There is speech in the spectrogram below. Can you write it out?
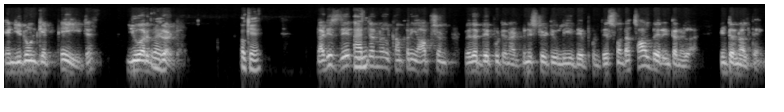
and you don't get paid, you are Right. good. Okay. That is their internal company option. Whether they put an administrative leave, they put this one. That's all their internal internal thing.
